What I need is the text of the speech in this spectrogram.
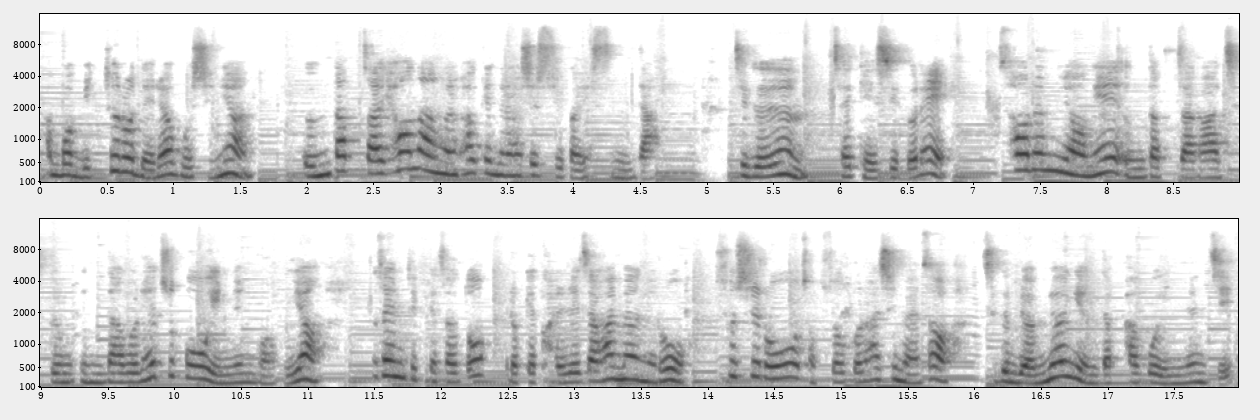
한번 밑으로 내려보시면 응답자 현황을 확인을 하실 수가 있습니다. 지금 제 게시글에 30명의 응답자가 지금 응답을 해주고 있는 거고요. 선생님들께서도 이렇게 관리자 화면으로 수시로 접속을 하시면서 지금 몇 명이 응답하고 있는지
